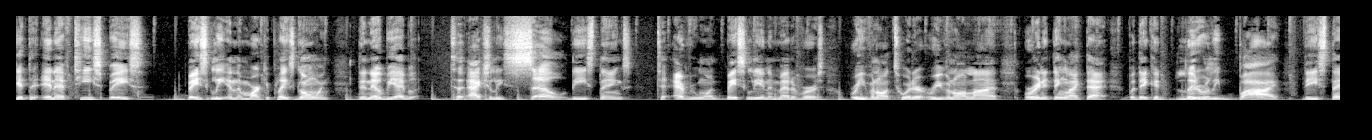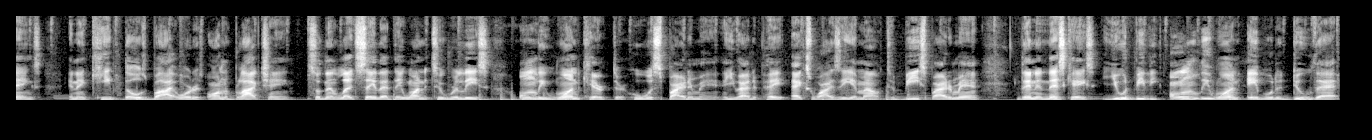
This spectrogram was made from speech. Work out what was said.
get the NFT space basically in the marketplace going, then they'll be able to actually sell these things to everyone basically in the metaverse or even on Twitter or even online or anything like that. But they could literally buy these things and then keep those buy orders on the blockchain. So then let's say that they wanted to release only one character who was Spider-Man and you had to pay XYZ amount to be Spider-Man, then in this case, you would be the only one able to do that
